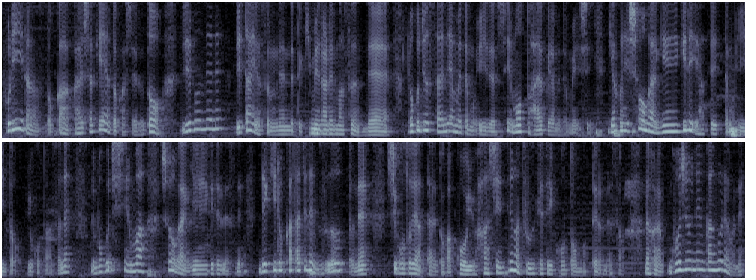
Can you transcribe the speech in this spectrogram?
フリーランスとか会社経営とかしてると、自分でね、リタイアする年齢って決められますんで、60歳で辞めてもいいですし、もっと早く辞めてもいいし、逆に生涯現役でやっていってもいいということなんですよね。で僕自身は生涯現役でですね、できる形でずっとね、仕事であったりとか、こういう発信っていうのは続けていこうと思ってるんですよ。だから50年間ぐらいはね、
